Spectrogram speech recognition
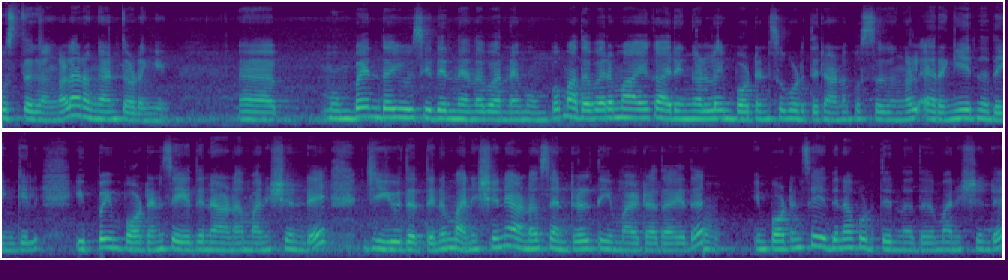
പുസ്തകങ്ങൾ ഇറങ്ങാൻ തുടങ്ങി. മുമ്പ് എന്താ യൂസ് ചെയ്തിരുന്നതെന്ന് പറഞ്ഞാൽ മുമ്പ് മതപരമായ കാര്യങ്ങളിൽ ഇമ്പോർട്ടൻസ് കൊടുത്തിട്ടാണ് പുസ്തകങ്ങൾ ഇറങ്ങിയിരുന്നതെങ്കിൽ ഇപ്പോൾ ഇമ്പോർട്ടൻസ് ഏതിനാണ്? മനുഷ്യന്റെ ജീവിതത്തിന് മനുഷ്യനെയാണ് സെൻട്രൽ തീമായിട്ട് അതായത് ഇമ്പോർട്ടൻസ് ഏതിനാണ് കൊടുത്തിരുന്നത്? മനുഷ്യന്റെ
